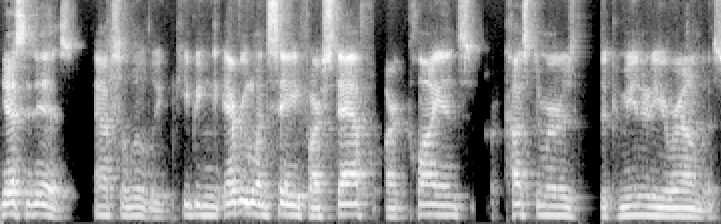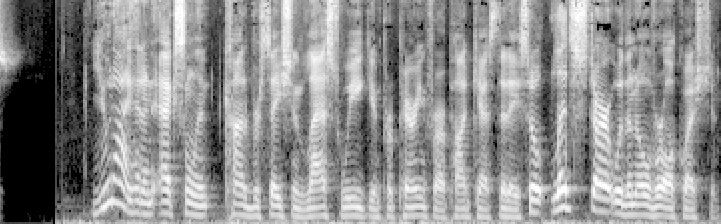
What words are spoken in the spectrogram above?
Yes, it is. Absolutely. Keeping everyone safe, our staff, our clients, our customers, the community around us. You and I had an excellent conversation last week in preparing for our podcast today. So let's start with an overall question.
